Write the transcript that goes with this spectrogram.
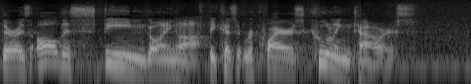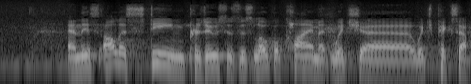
there is all this steam going off because it requires cooling towers and this, all this steam produces this local climate which, uh, which picks up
